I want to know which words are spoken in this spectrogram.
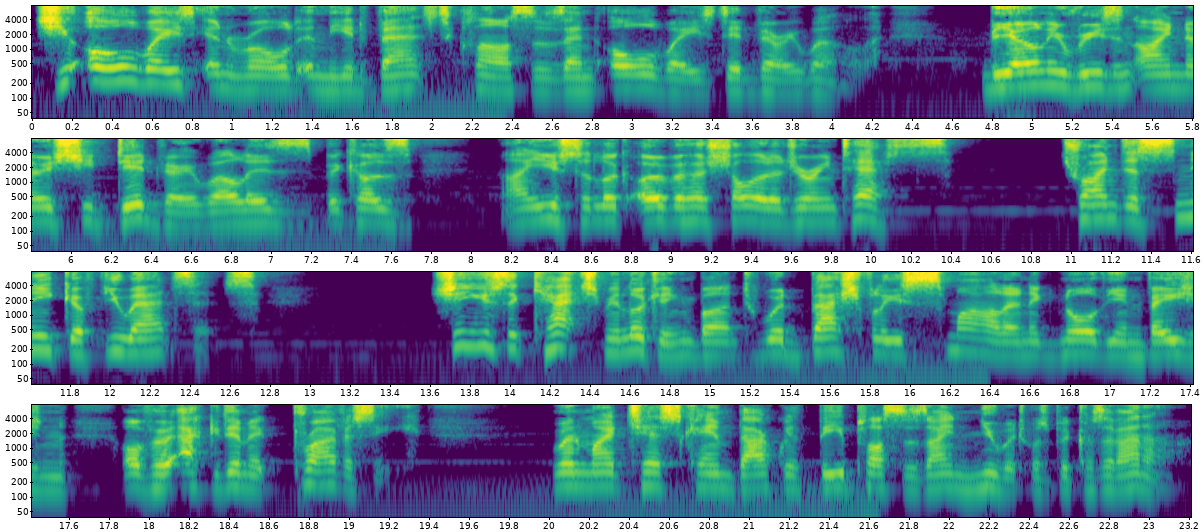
She always enrolled in the advanced classes and always did very well. The only reason I know she did very well is because I used to look over her shoulder during tests, trying to sneak a few answers. She used to catch me looking, but would bashfully smile and ignore the invasion of her academic privacy. When my test came back with B pluses, I knew it was because of Anna.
